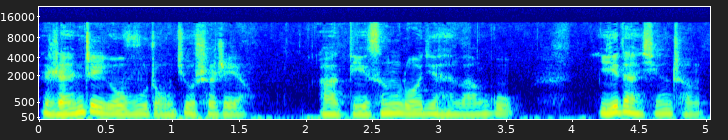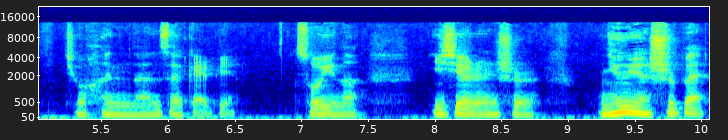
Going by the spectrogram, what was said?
人这个物种就是这样，啊，底层逻辑很顽固，一旦形成就很难再改变。所以呢，一些人是宁愿失败，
